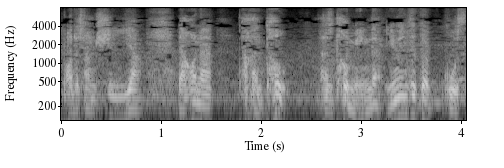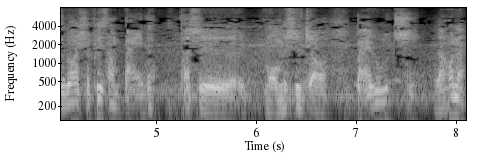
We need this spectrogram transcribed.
薄的像纸一样。然后呢，它很透，它是透明的，因为这个古瓷的话是非常白的，它是我们是叫白如纸。然后呢，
